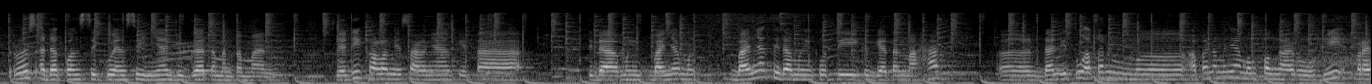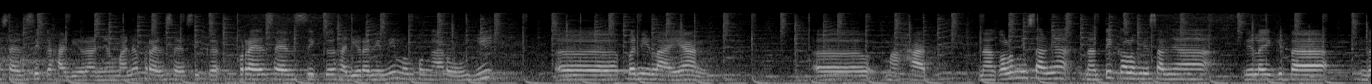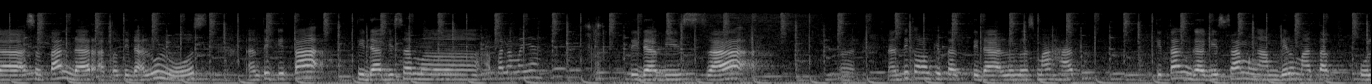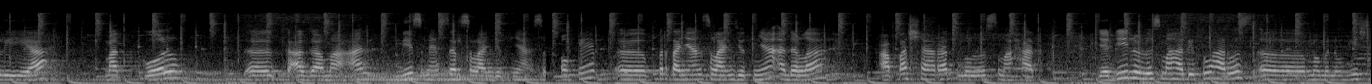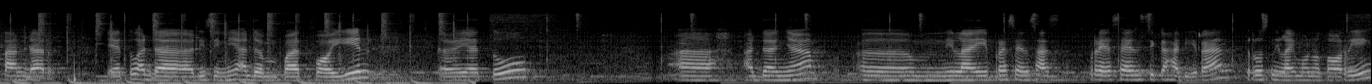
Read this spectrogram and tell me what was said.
Terus ada konsekuensinya juga teman-teman. Jadi kalau misalnya kita tidak banyak banyak tidak mengikuti kegiatan mahat dan itu akan me, apa namanya mempengaruhi presensi kehadiran yang mana presensi ke, presensi kehadiran ini mempengaruhi e, penilaian e, mahat. Nah kalau misalnya nanti kalau misalnya nilai kita nggak standar atau tidak lulus, nanti kita tidak bisa me, apa namanya tidak bisa nanti kalau kita tidak lulus mahat kita nggak bisa mengambil mata kuliah matkul e, keagamaan di semester selanjutnya. Oke, e, pertanyaan selanjutnya adalah apa syarat lulus mahat? Jadi lulus mahat itu harus e, memenuhi standar, yaitu ada di sini ada empat poin, yaitu e, adanya nilai presensi kehadiran, terus nilai monitoring,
